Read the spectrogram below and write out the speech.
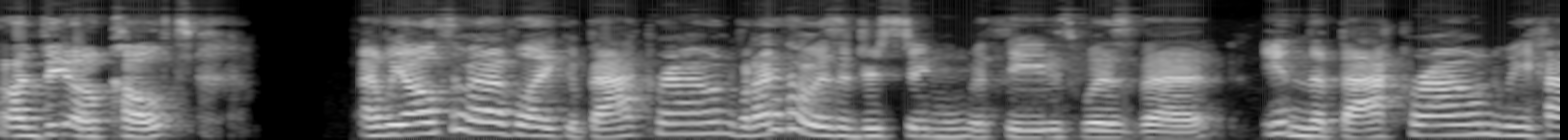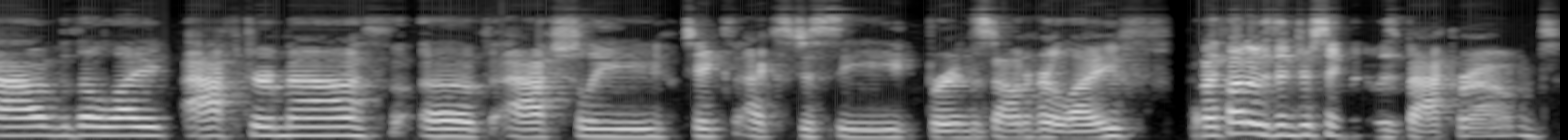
on the occult. And we also have like a background. What I thought was interesting with these was that in the background we have the like aftermath of Ashley takes ecstasy, burns down her life. But I thought it was interesting that it was background.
